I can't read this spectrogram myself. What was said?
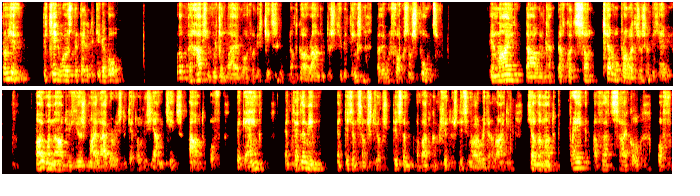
from you. The kid was pretending to kick a ball. Well, perhaps if we can buy a ball for these kids who will not go around and do stupid things, but they will focus on sports. In my Darwin, I've got so terrible problem with social behavior. I want now to use my libraries to get all these young kids out of the gang and take them in and teach them some skills, teach them about computers, teach them about reading writing, help them out to break of that cycle of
